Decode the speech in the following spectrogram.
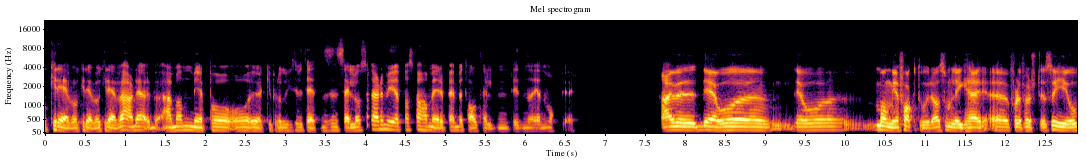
å kreve og kreve og kreve. Er, det, er, man med på å øke produktiviteten sin selv også, er det mye at man skal ha mer betalt hele tiden gjennom oppgjør? Nei, det er, jo, det er, jo, mange faktorer som ligger her. Eh, for det første så har jo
